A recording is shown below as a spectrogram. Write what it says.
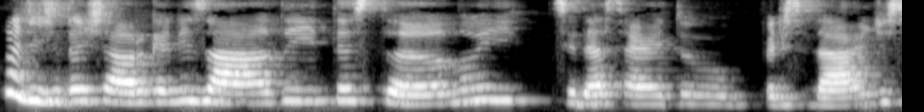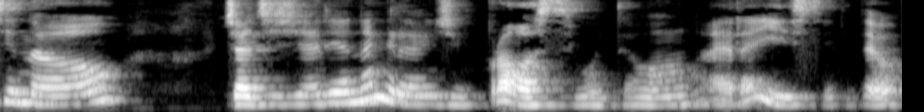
pra gente deixar organizado e ir testando, e se der certo, felicidade, se não, já digeria na grande, próximo. Então, era isso, entendeu?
